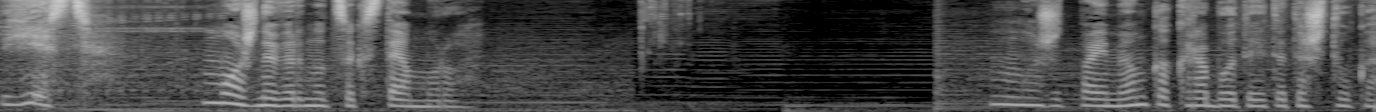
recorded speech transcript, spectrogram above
Есть. Можно вернуться к Стэммуру. Может, поймем, как работает эта штука.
